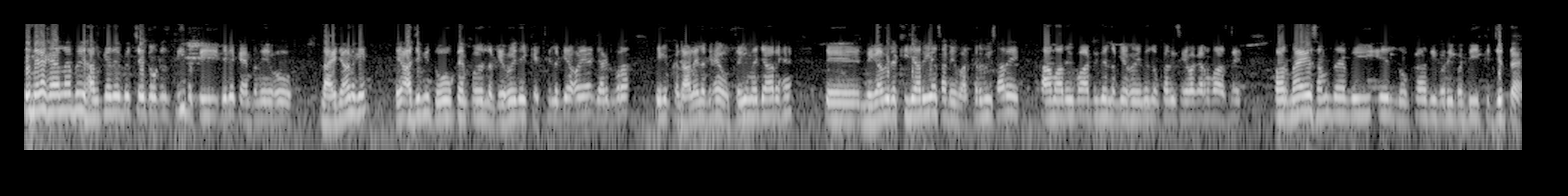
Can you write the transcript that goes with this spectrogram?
ਤੇ ਮੇਰਾ ਖਿਆਲ ਹੈ ਵੀ ਹਲਕੇ ਦੇ ਵਿੱਚ ਟੋਟਲ 30 32 ਜਿਹੜੇ ਕੈਂਪ ਨੇ ਉਹ ਲਾਏ ਜਾਣਗੇ। ਤੇ ਅੱਜ ਵੀ ਦੋ ਕੈਂਪ ਲੱਗੇ ਹੋਏ ਨੇ ਇੱਕ ਇੱਥੇ ਲੱਗਿਆ ਹੋਇਆ ਜਗਤਪੁਰਾ ਇੱਕ ਕੰਡਾਲੇ ਲੱਗਿਆ ਹੈ ਉੱਥੇ ਵੀ ਮੈਂ ਜਾ ਰਿਹਾ। ਤੇ ਨਿਗਾਹ ਵੀ ਰੱਖੀ ਜਾ ਰਹੀ ਹੈ, ਸਾਡੇ ਵਰਕਰ ਵੀ ਸਾਰੇ ਆਮ ਆਦਮੀ ਪਾਰਟੀ ਦੇ ਲੱਗੇ ਹੋਏ ਨੇ ਲੋਕਾਂ ਦੀ ਸੇਵਾ ਕਰਨ ਵਾਸਤੇ। ਔਰ ਮੈਂ ਇਹ ਸਮਝਦਾ ਵੀ ਇਹ ਲੋਕਾਂ ਦੀ ਬੜੀ ਵੱਡੀ ਇੱਕ ਜਿੱਤ ਹੈ,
